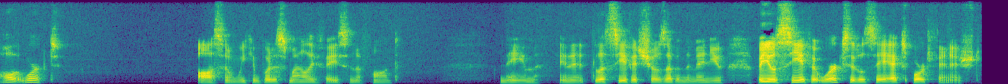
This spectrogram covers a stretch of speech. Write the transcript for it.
Oh it worked. Awesome. We can put a smiley face in a font name in it. Let's see if it shows up in the menu. But you'll see if it works, it'll say export finished.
